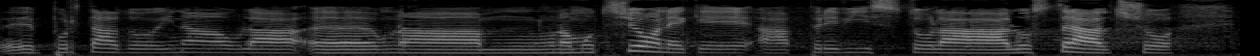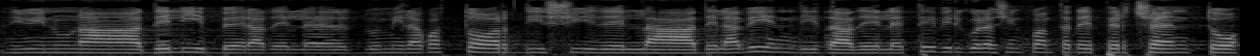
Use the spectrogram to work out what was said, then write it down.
eh, portato in aula eh, una, una, mozione che ha previsto la, lo stralcio in una delibera del 2014 della, della vendita del 3,53%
